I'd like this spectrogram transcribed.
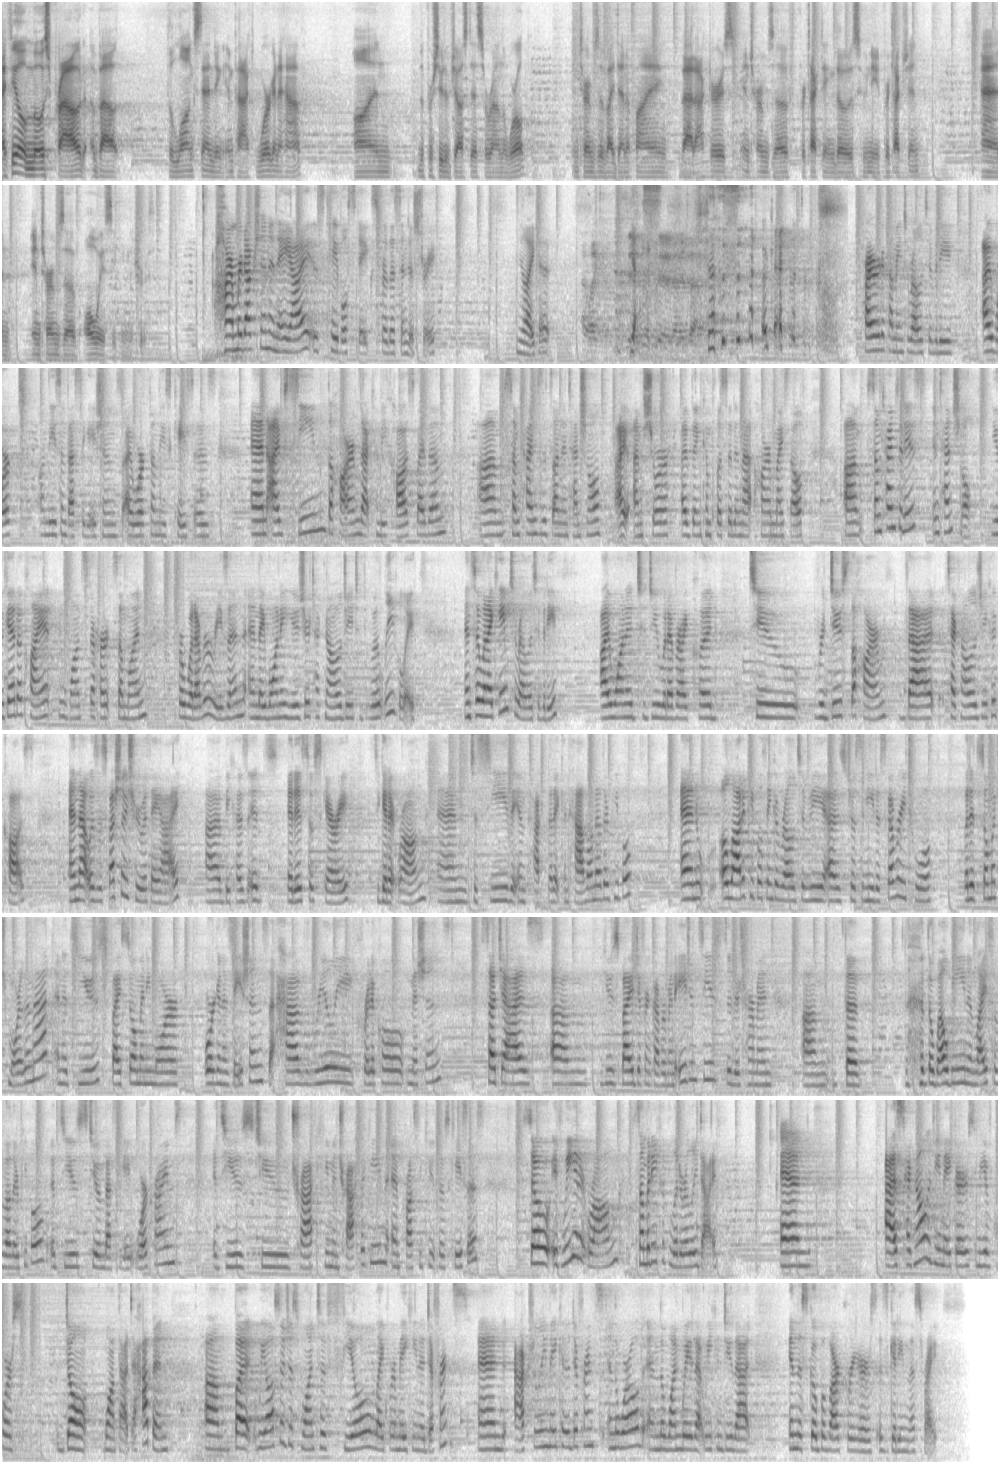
I feel most proud about the long-standing impact we're going to have on the pursuit of justice around the world in terms of identifying bad actors, in terms of protecting those who need protection, and in terms of always seeking the truth. Harm reduction in AI is table stakes for this industry. You like it? I like it. Yes. yes. okay. Prior to coming to Relativity, I worked on these investigations, I worked on these cases, and I've seen the harm that can be caused by them. Um, sometimes it's unintentional. I, am sure I've been complicit in that harm myself. Um, sometimes it is intentional. You get a client who wants to hurt someone for whatever reason and they want to use your technology to do it legally. And so when I came to Relativity, I wanted to do whatever I could to reduce the harm that technology could cause. And that was especially true with AI uh, because it's, it is so scary to get it wrong and to see the impact that it can have on other people. And a lot of people think of relativity as just an e-discovery tool, but it's so much more than that, and it's used by so many more organizations that have really critical missions, such as um, used by different government agencies to determine um, the, the well-being and life of other people. It's used to investigate war crimes. It's used to track human trafficking and prosecute those cases. So if we get it wrong, somebody could literally die. And as technology makers, we of course don't want that to happen, um, but we also just want to feel like we're making a difference and actually make a difference in the world. And the one way that we can do that in the scope of our careers is getting this right.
